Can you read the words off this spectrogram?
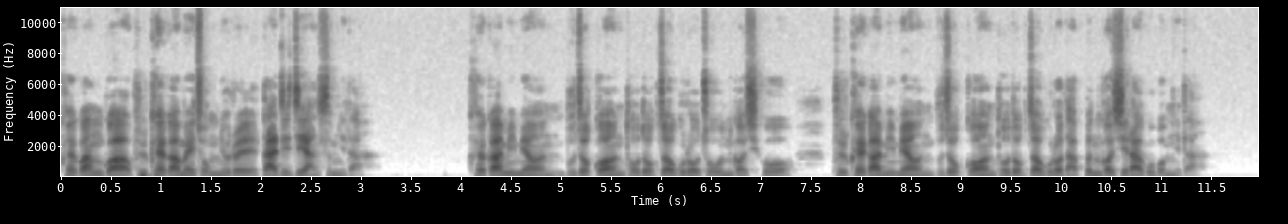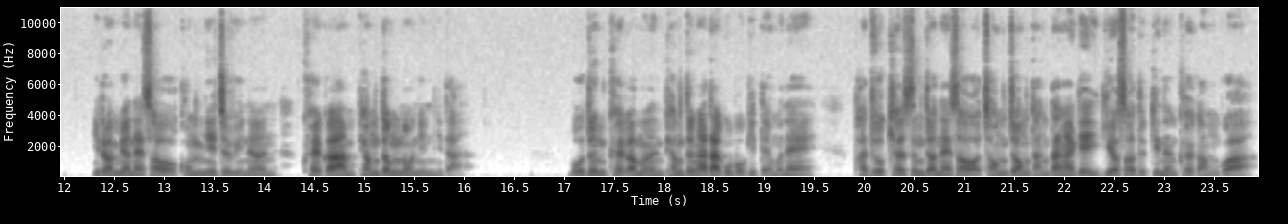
쾌감과 불쾌감의 종류를 따지지 않습니다. 쾌감이면 무조건 도덕적으로 좋은 것이고 불쾌감이면 무조건 도덕적으로 나쁜 것이라고 봅니다. 이런 면에서 공리주의는 쾌감 평등론입니다. 모든 쾌감은 평등하다고 보기 때문에 바둑 결승전에서 정정당당하게 이겨서 느끼는 쾌감과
